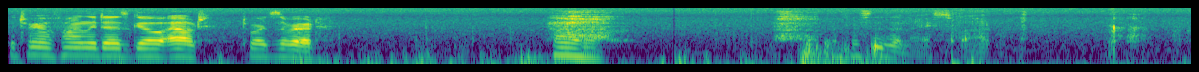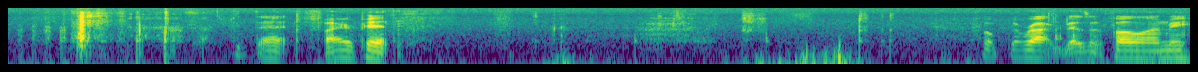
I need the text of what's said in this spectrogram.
The trail finally does go out towards the road. this is a nice spot. Look at that fire pit. Hope the rock doesn't fall on me.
